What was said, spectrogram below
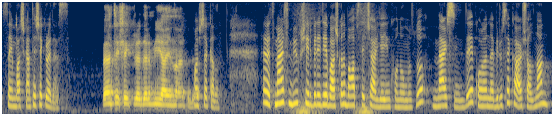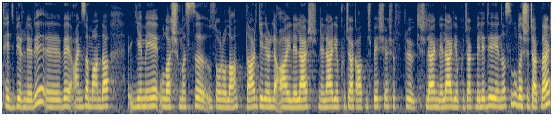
Sayın Başkan teşekkür ederiz. Ben teşekkür ederim. İyi yayınlar diliyorum. Hoşçakalın. Evet Mersin Büyükşehir Belediye Başkanı Vahap Seçer yayın konuğumuzdu. Mersin'de koronavirüse karşı alınan tedbirleri e, ve aynı zamanda yemeğe ulaşması zor olan dar gelirli aileler neler yapacak, 65 yaş üstü kişiler neler yapacak, belediyeye nasıl ulaşacaklar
